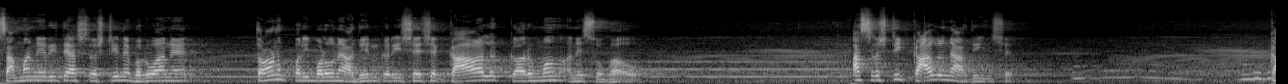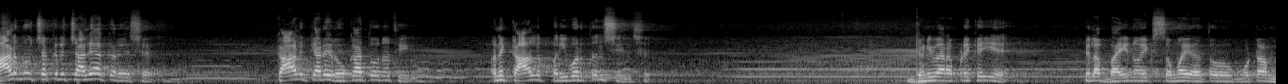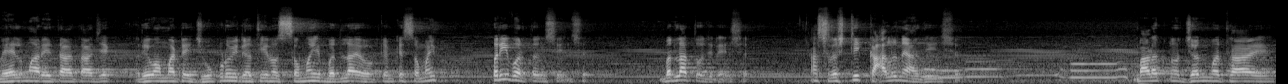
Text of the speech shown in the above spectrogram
સામાન્ય રીતે આ સૃષ્ટિને ભગવાને ત્રણ પરિબળોને આધીન કરી છે છે કાલ કર્મ અને સ્વભાવ. આ સૃષ્ટિ કાલને આધીન છે. કાળનું ચક્ર ચાલ્યા કરે છે. કાળ ક્યારે રોકાતો નથી અને કાલ પરિવર્તનશીલ છે. ઘણીવાર આપણે કહીએ પેલા ભાઈનો એક સમય હતો, મોટા મહેલમાં રહેતા હતા, જે રહેવા માટે ઝૂંપડું નથી, એનો સમય બદલાયો. કેમ કે સમય પરિવર્તનશીલ છે. બદલાતો જ રહે છે. આ સૃષ્ટિ કાલને આધીન છે. બાળકનો જન્મ થાય,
